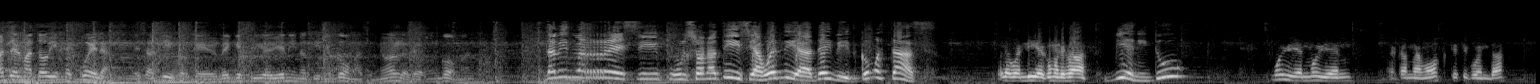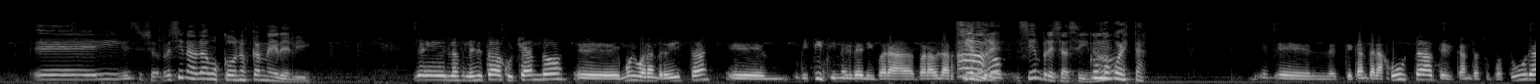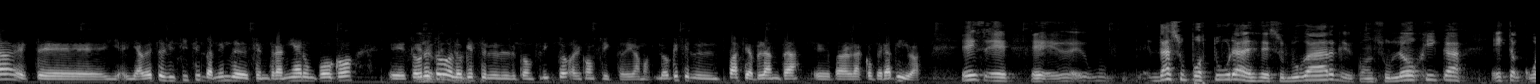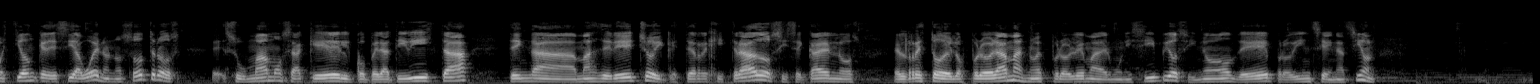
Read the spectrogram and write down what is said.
Aguante el mató vieja escuela. Es así, porque ve que escribe bien y no tiene coma, si no, lo dejo en coma. David Barresi, Pulso Noticias. Buen día, David, ¿cómo estás? Hola, buen día, ¿cómo les va? Bien, ¿y tú? Muy bien, muy bien. Acá andamos, ¿qué se cuenta? Eh, qué sé yo, recién hablamos con Oscar Negrelli. Eh, los, les estaba escuchando, eh, muy buena entrevista. Eh, difícil, Negrelli, para, para hablar. Siempre, ¿no? siempre es así, ¿no? ¿Cómo cuesta? Eh, te canta la justa, te canta su postura, este, y, y a veces es difícil también de desentrañar un poco, eh, sobre lo todo lo que es el conflicto, el conflicto, digamos, lo que es el pase a planta eh, para las cooperativas. es eh, eh, da su postura desde su lugar, que con su lógica, esta cuestión que decía, bueno, nosotros eh, sumamos a que el cooperativista tenga más derecho y que esté registrado, si se caen los el resto de los programas no es problema del municipio, sino de provincia y nación.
